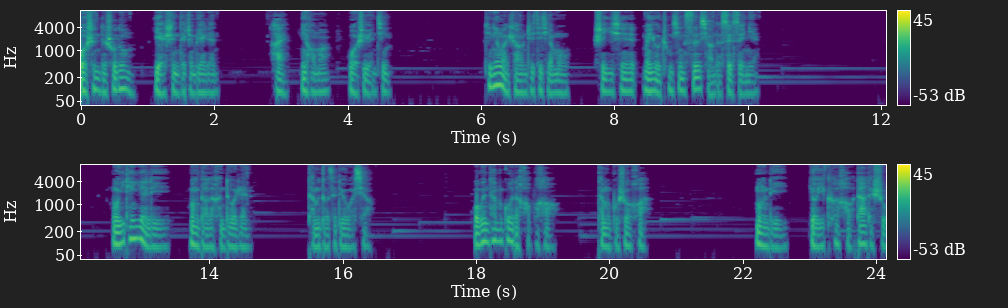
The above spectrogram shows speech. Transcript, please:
我是你的树洞，也是你的枕边人。嗨，你好吗？我是袁静。今天晚上这期节目是一些没有中心思想的碎碎念。某一天夜里，梦到了很多人，他们都在对我笑。我问他们过得好不好，他们不说话。梦里有一棵好大的树，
